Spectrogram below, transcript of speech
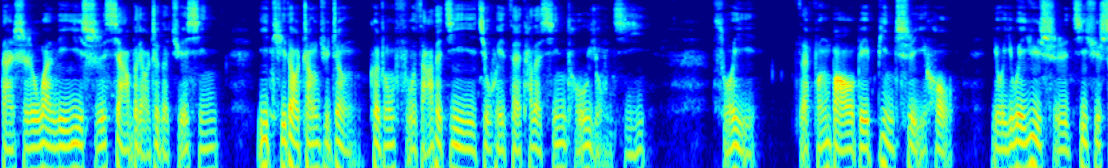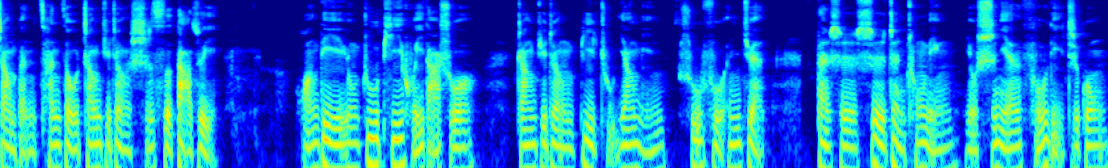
但是万历一时下不了这个决心，一提到张居正，各种复杂的记忆就会在他的心头涌集，所以。在冯保被病斥以后，有一位御史继续上本参奏张居正十四大罪。皇帝用朱批回答说：“张居正必主殃民，疏负恩眷，但是市镇冲陵有十年府礼之功，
